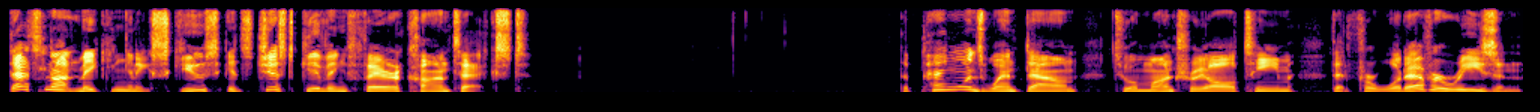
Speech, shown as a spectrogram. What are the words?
That's not making an excuse. It's just giving fair context. The penguins went down to a montreal team that for whatever reason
